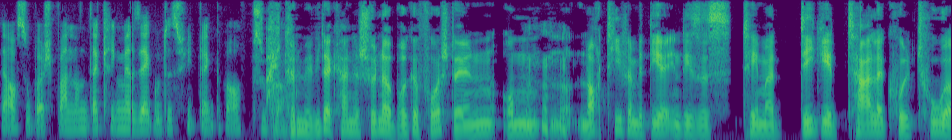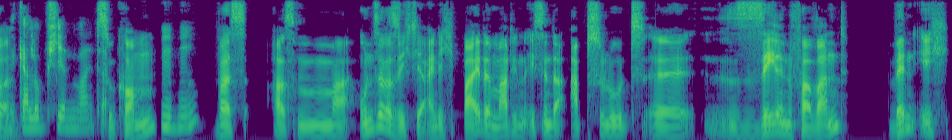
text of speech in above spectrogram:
Ist ja auch super spannend und da kriegen wir sehr gutes Feedback drauf. Super. Ich könnte mir wieder keine schönere Brücke vorstellen, um noch tiefer mit dir in dieses Thema digitale Kultur zu kommen, mhm. was aus unserer Sicht hier eigentlich beide, Martin und ich, sind da absolut äh, seelenverwandt. Wenn ich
